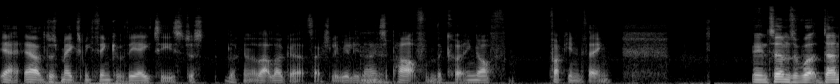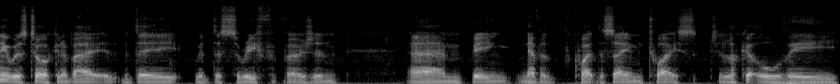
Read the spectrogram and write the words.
yeah, it just makes me think of the 80s. Just looking at that logo, it's actually really nice. Apart from the cutting off fucking thing. in terms of what Danny was talking about with the with the serif version um, being never quite the same twice, to look at all the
